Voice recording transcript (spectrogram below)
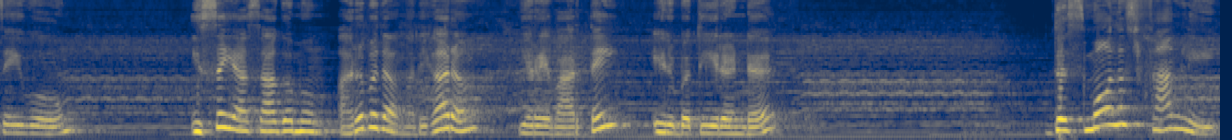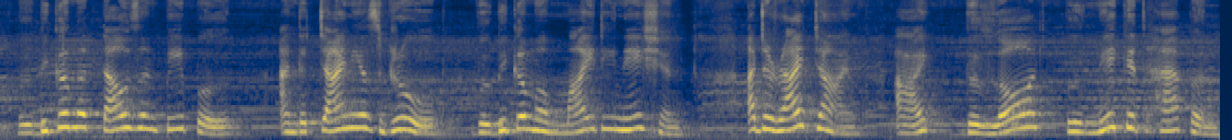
செய்வோம். இசையா சாகமும் அறுபதாம் அதிகாரம் இறைவார்த்தை இருபத்தி இரண்டு. The smallest family will become a thousand people, and the tiniest group will become a mighty nation. At the right time, I, the Lord, will make it happen.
